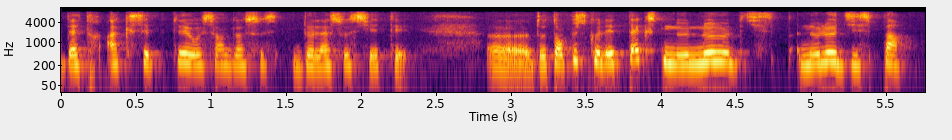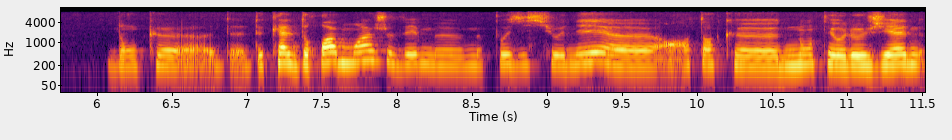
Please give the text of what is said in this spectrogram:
d'être acceptée au sein de la, société. D'autant plus que les textes ne, le disent pas. Donc, euh, de, quel droit, moi, je vais me, positionner euh, en tant que non-théologienne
